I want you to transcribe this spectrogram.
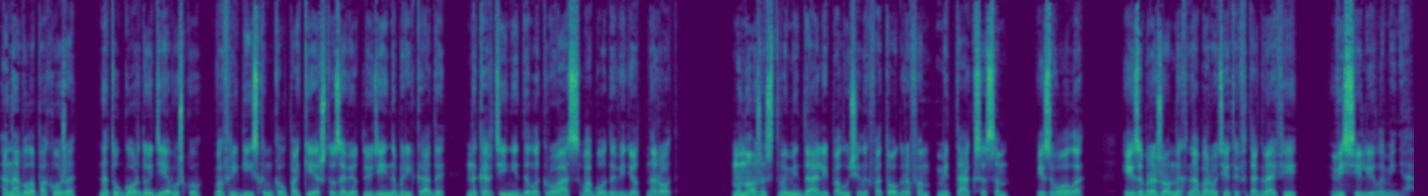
Она была похожа на ту гордую девушку в фригийском колпаке, что зовет людей на баррикады на картине Делакруа «Свобода ведет народ». Множество медалей, полученных фотографом Метаксосом из Вола и изображенных на обороте этой фотографии, веселило меня.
